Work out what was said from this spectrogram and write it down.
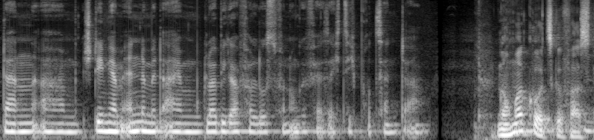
dann ähm, stehen wir am Ende mit einem Gläubigerverlust von ungefähr 60 Prozent da. Nochmal kurz gefasst,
